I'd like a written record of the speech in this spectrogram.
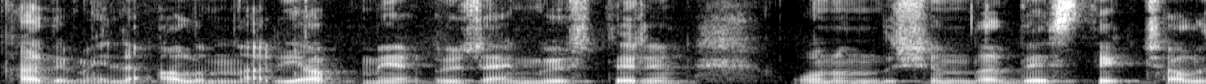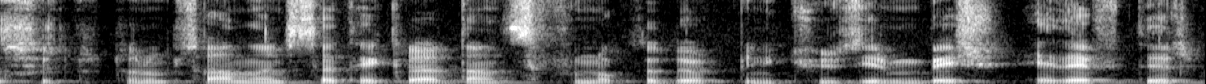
Kademeli alımlar yapmaya özen gösterin. Onun dışında destek çalışır tutunum sağlanırsa tekrardan 0.4225 hedeftir.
